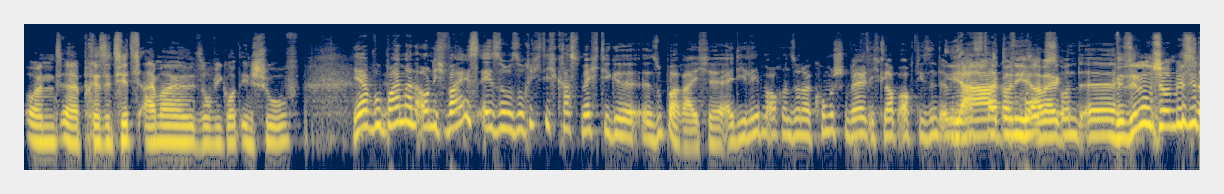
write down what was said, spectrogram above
und äh, präsentiert sich einmal so, wie Gott ihn schuf. Ja, wobei man auch nicht weiß, ey, so, so richtig krass mächtige äh, Superreiche, ey, die leben auch in so einer komischen Welt. Ich glaube auch, die sind irgendwie Ja, Donny, aber und äh, wir sind uns schon ein bisschen,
